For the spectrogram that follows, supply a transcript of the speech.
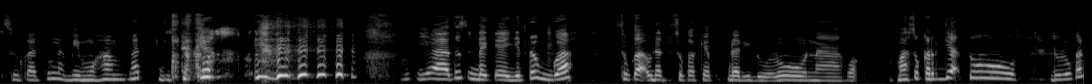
suka tuh Nabi Muhammad gitu kan. Iya, terus udah kayak gitu gue suka udah suka K-pop dari dulu. Nah, masuk kerja tuh. Dulu kan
